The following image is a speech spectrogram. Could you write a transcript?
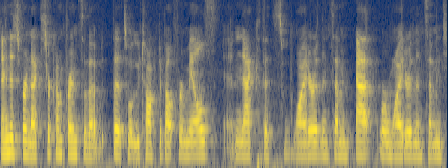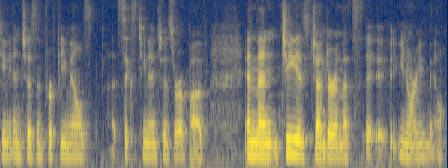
N is for neck circumference, so that that's what we talked about for males. Neck that's wider than seven at or wider than 17 inches, and for females, 16 inches or above. And then G is gender, and that's you know, are you male?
